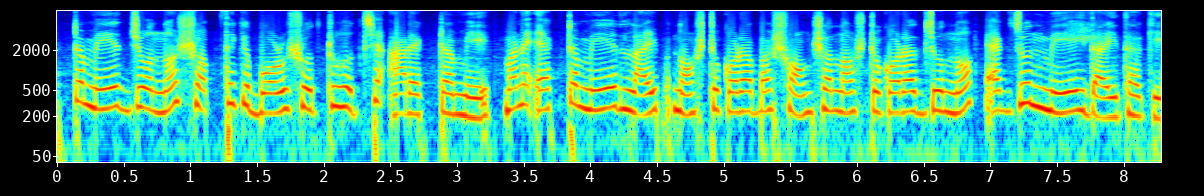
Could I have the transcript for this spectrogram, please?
একটা মেয়ের জন্য সব থেকে বড় শত্রু হচ্ছে আর একটা মেয়ে। মানে একটা মেয়ের লাইফ নষ্ট করা বা সংসার নষ্ট করার জন্য একজন মেয়েই দায়ী থাকে।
